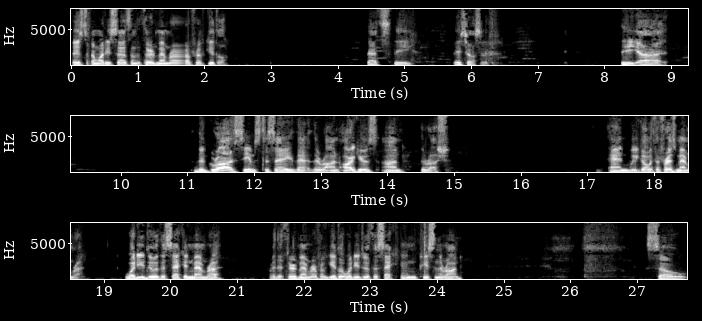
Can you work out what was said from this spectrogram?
based on what he says in the third member of Rav Gidl. That's the Beis Yosef. The uh, the Gra seems to say that the Ran argues on the Rush. And we go with the first memra. What do you do with the second memra? Or the third memra from Gidl? What do you do with the second piece in the Ran? So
